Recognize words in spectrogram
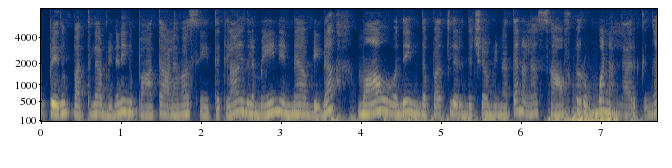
உப்பு எதுவும் பத்தலை அப்படின்னா நீங்கள் பார்த்து அளவாக சேர்த்துக்கலாம். சேர்த்துக்கலாம் இதில் மெயின் என்ன அப்படின்னா மாவு வந்து இந்த பத்தில் இருந்துச்சு அப்படின்னா தான் நல்லா சாஃப்டாக ரொம்ப நல்லா இருக்குங்க.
